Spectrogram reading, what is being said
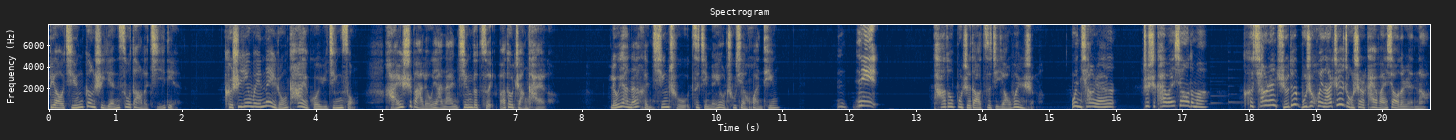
表情更是严肃到了极点。可是因为内容太过于惊悚，还是把刘亚楠惊得嘴巴都张开了。刘亚楠很清楚自己没有出现幻听，你，他都不知道自己要问什么。问羌然，这是开玩笑的吗？可羌然绝对不是会拿这种事儿开玩笑的人呐。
